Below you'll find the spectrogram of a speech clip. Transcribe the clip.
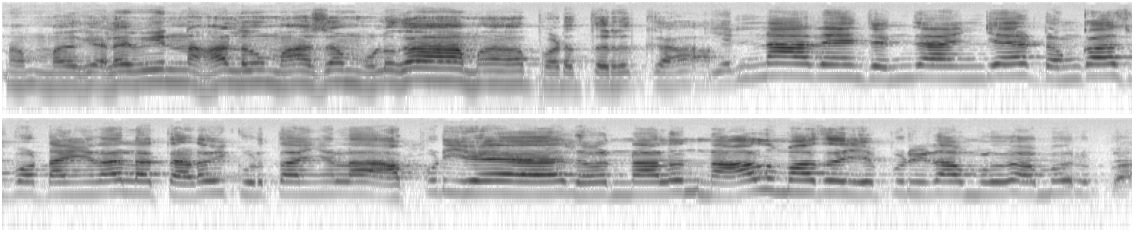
நம்ம கிளவி நாலு மாசம் முழுகாம படுத்திருக்கா என்னதான் செஞ்சாங்க? டொங்காசு போட்டாங்களா? இல்லை தடவி கொடுத்தாங்களா? அப்படியே சொன்னாலும் நாலு மாதம் எப்படிடா முழுகாம இருப்பா?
